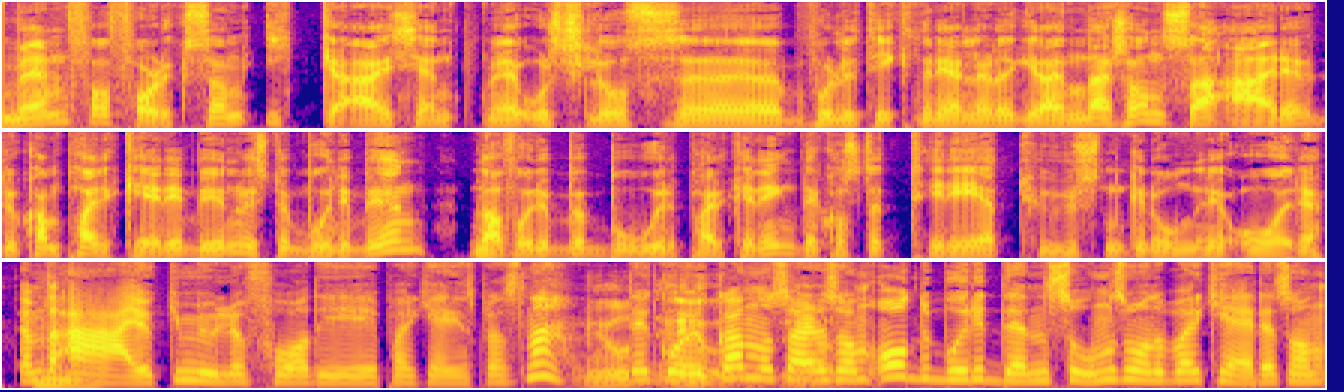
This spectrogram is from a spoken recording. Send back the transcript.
Men for folk som ikke er kjent med Oslos uh, politikk når det gjelder det greiene der, sånn, så er det Du kan parkere i byen hvis du bor i byen. Da får du beboerparkering. Det koster 3000 kroner i året. Ja, men det er jo ikke mulig å få de parkeringsplassene. Jo, det går jo ikke an. Og så er det sånn å, du bor i den sonen, så må du parkere sånn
